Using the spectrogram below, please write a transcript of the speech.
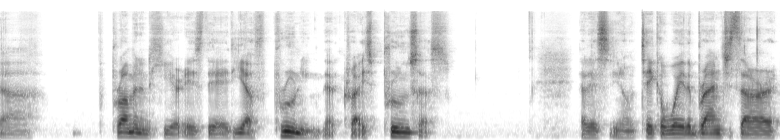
uh, prominent here is the idea of pruning, that Christ prunes us. That is, you know, take away the branches that are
